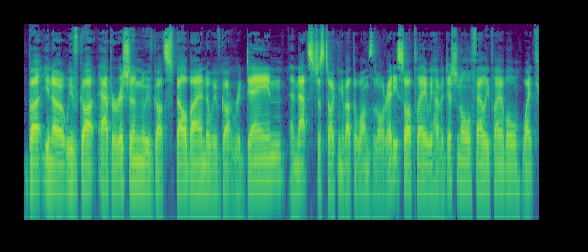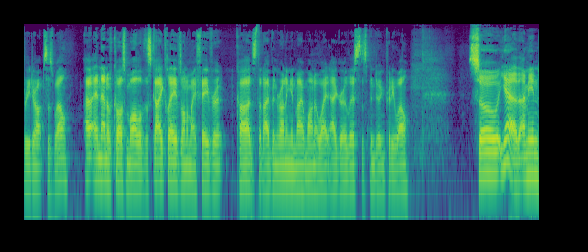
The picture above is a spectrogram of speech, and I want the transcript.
but you know, we've got apparition, we've got spellbinder, we've got reidane, and that's just talking about the ones that already saw play. We have additional fairly playable white three drops as well. Uh, and then of course Maul of the Skyclaves, one of my favorite cards that I've been running in my mono white aggro list that's been doing pretty well. So yeah, I mean,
